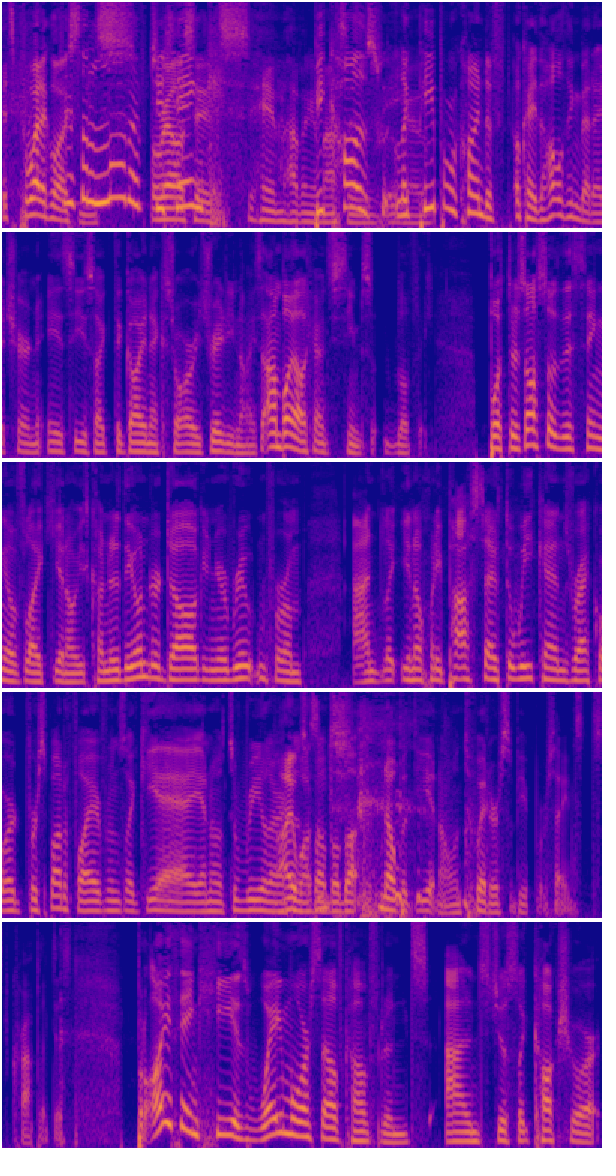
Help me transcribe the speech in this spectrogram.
It's poetic There's a lot of. Do you think it's him having a because like people were kind of okay. The whole thing about Ed Sheeran is he's like the guy next door. He's really nice, and by all accounts, he seems lovely. But there's also this thing of like you know he's kind of the underdog, and you're rooting for him. And like you know when he passed out the Weeknd's record for Spotify, everyone's like, yeah, you know it's a real artist. wasn't. Blah blah blah. No, but you know on Twitter, some people were saying it's crap like this. But I think he is way more self confident and just like cocksure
